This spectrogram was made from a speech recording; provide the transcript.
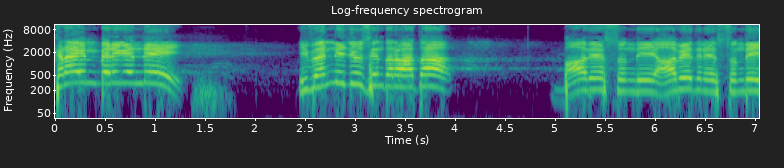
క్రైమ్ పెరిగింది. ఇవన్నీ చూసిన తర్వాత బాధేస్తుంది ఆవేదన వేస్తుంది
